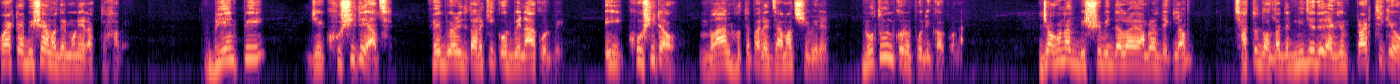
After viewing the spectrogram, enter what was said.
কয়েকটা বিষয় আমাদের মনে রাখতে হবে। বিএনপি যে খুশিতে আছে ফেব্রুয়ারিতে তারা কি করবে, না করবে, এই খুশিটাও ম্লান হতে পারে জামাত শিবিরের নতুন কোনো পরিকল্পনা জগন্নাথ বিশ্ববিদ্যালয়ে আমরা দেখলাম, ছাত্রদল তাদের নিজেদের একজন প্রার্থীকেও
